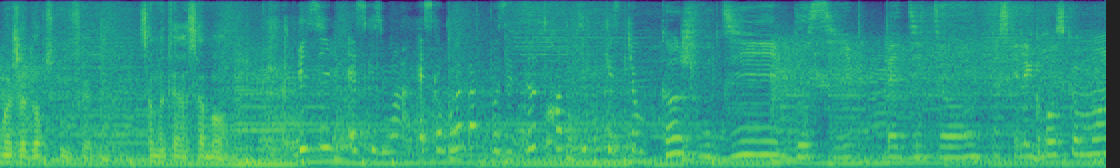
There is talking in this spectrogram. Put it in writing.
Moi j'adore ce que vous faites, ça m'intéresse à mort. Busy, excuse-moi, est-ce qu'on pourrait pas te poser deux, trois petites questions Quand je vous dis Dossi, bah dites parce qu'elle est grosse comme moi.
